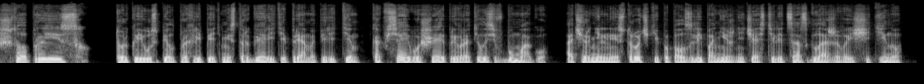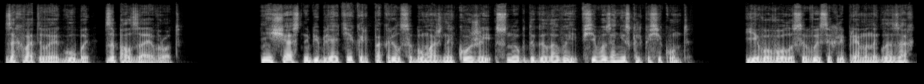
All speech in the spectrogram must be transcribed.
«Что происходит?» Только и успел прохрипеть мистер Геррити прямо перед тем, как вся его шея превратилась в бумагу, а чернильные строчки поползли по нижней части лица, сглаживая щетину, захватывая губы, заползая в рот. Несчастный библиотекарь покрылся бумажной кожей с ног до головы всего за несколько секунд. Его волосы высохли прямо на глазах,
